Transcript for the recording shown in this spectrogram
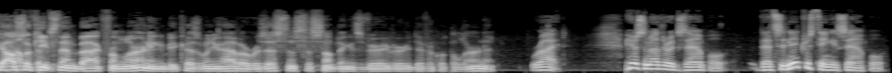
It also them. keeps them back from learning because when you have a resistance to something, it's very, very difficult to learn it. Right. Here's another example that's an interesting example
